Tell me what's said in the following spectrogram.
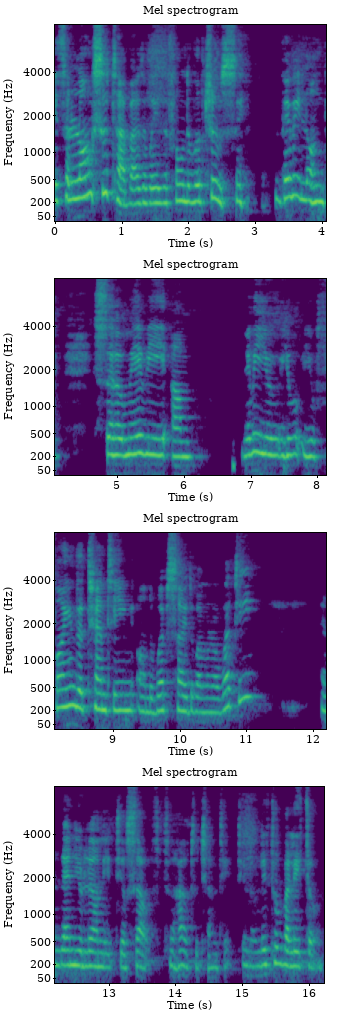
it's a long sutta, by the way, the Four Noble Truths. Very long. So maybe um, maybe you, you, you find the chanting on the website of Amaravati and then you learn it yourself to how to chant it, you know, little by little.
